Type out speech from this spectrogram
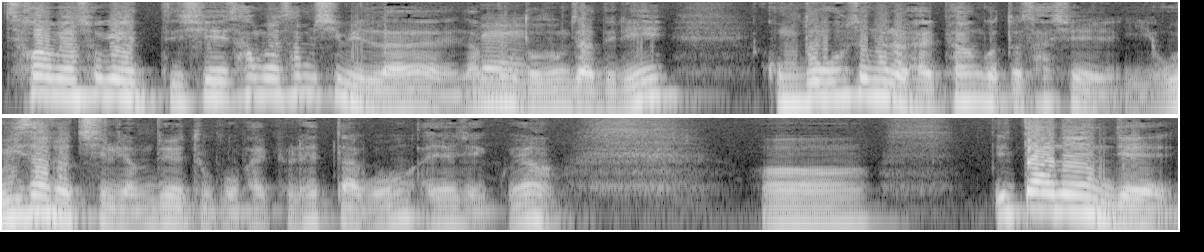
처음에 소개했듯이 3월 30일 날 남북 네. 노동자들이 공동 호소문을 발표한 것도 사실 이 오이사 조치를 염두에 두고 발표를 했다고 알려져 있고요. 어, 일단은 이제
